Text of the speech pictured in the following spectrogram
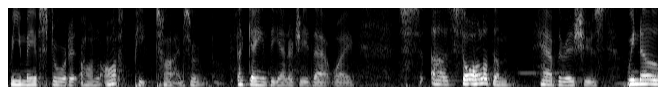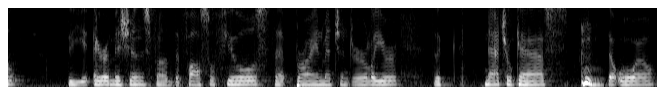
when you may have stored it on off peak times or uh, gained the energy that way. So, uh, so all of them have their issues. We know the air emissions from the fossil fuels that Brian mentioned earlier, the natural gas, the oil.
